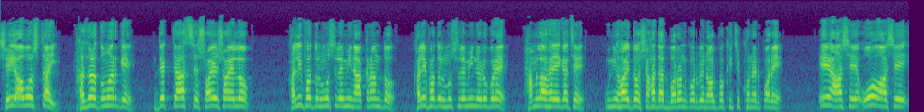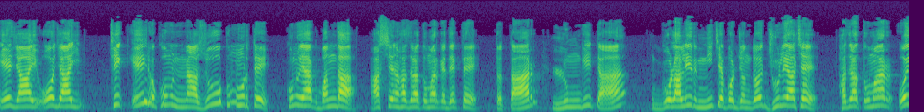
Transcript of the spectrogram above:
সেই অবস্থায় হজরত তোমারকে দেখতে আসছে শয়ে শয়ে লোক, খালিফাতুল মুসলিমিন আক্রান্ত, খালিফাতুল মুসলিমিনের উপরে হামলা হয়ে গেছে। উনি হয়তো শাহাদাত বরণ করবেন অল্প কিছুক্ষণের পরে। এ আসে, ও আসে, এ যায়, ও যায়। ঠিক এই রকম নাজুক মুহূর্তে কোনো এক বান্দা আসছেন হাজরা তোমারকে দেখতে। তো তার লুঙ্গিটা গোড়ালির নিচে পর্যন্ত ঝুলে আছে। হাজরা তোমার ওই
